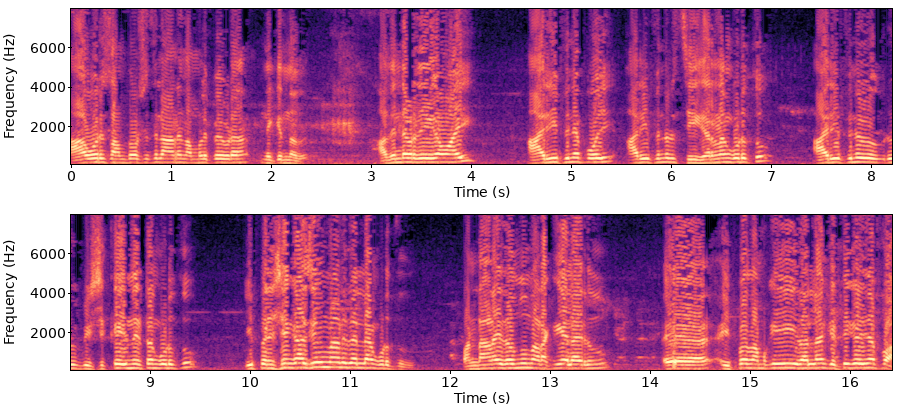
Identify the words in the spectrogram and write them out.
ആ ഒരു സന്തോഷത്തിലാണ് നമ്മളിപ്പോൾ ഇവിടെ നിൽക്കുന്നത്. അതിന്റെ പ്രതീകമായി ആരിഫിനെ പോയി ആരിഫിന് ഒരു സ്വീകരണം കൊടുത്തു. ആരിഫിന് ഒരു- വിഷുക്കൈ നീട്ടം കൊടുത്തു. ഈ പെൻഷൻ കാശിൽ നിന്നാണ് ഇതെല്ലാം കൊടുത്തത്. പണ്ടാണ് ഇതൊന്നും നടക്കുകയില്ലായിരുന്നു. ഇപ്പൊ നമുക്ക് ഈ ഇതെല്ലാം കിട്ടിക്കഴിഞ്ഞപ്പോ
